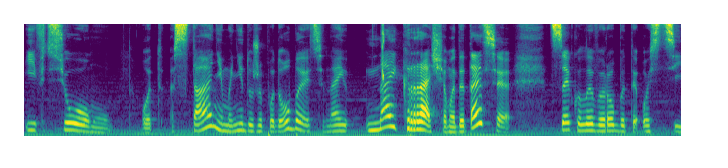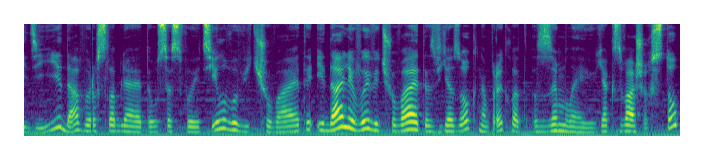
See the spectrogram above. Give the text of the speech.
І в цьому от стані мені дуже подобається най... найкраща медитація Це коли ви робите ось ці дії, да, ви розслабляєте усе своє тіло, ви відчуваєте, і далі ви відчуваєте зв'язок, наприклад, з землею. Як з ваших стоп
